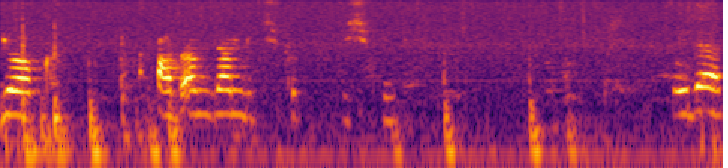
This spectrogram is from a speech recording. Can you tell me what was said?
Yok. Adamdan bir çıkıp düşmüş. Beyler.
